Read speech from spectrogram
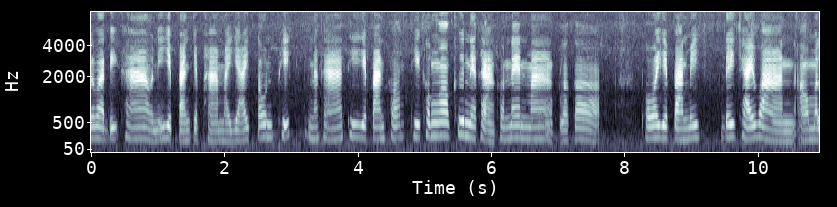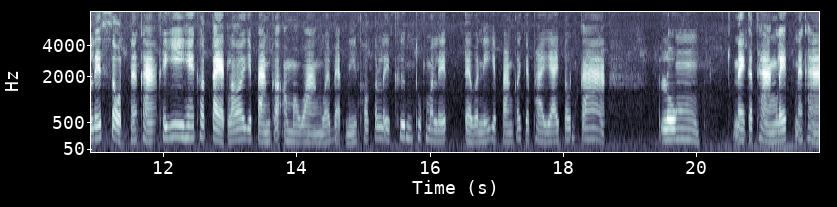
สวัสดีค่ะ วันนี้ยายปันจะพามาย้ายต้นพริกนะคะ ที่ยายปันพร้อมที่เขางอกขึ้นเนี่ยค่ะเขาแน่นมากแล้วก็ เพราะว่ายายปันไม่ได้ใช้หวานเอามาเมล็ดสดนะคะ ขยี้ให้เขาแตกแล้วยายปันก็เอามาวางไว้แบบนี้เขาก็เลยขึ้นทุกเมล็ด แต่วันนี้ยายปันก็จะพาย้ายต้นกล้า ลงในกระถางเล็กนะคะ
